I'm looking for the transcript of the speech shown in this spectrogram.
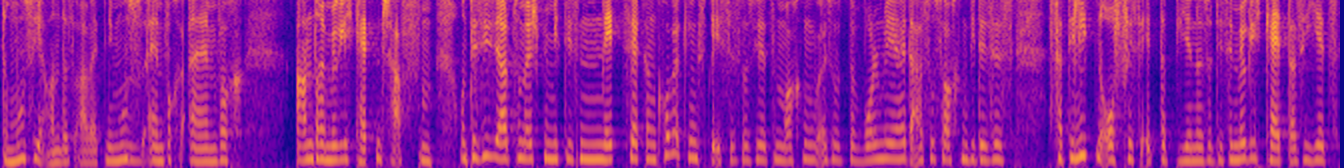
da muss ich anders arbeiten. Ich muss mhm. einfach, einfach andere Möglichkeiten schaffen. Und das ist ja zum Beispiel mit diesem Netzwerk an Coworking Spaces, was wir jetzt machen. Also da wollen wir halt auch so Sachen wie dieses Satellitenoffice etablieren. Also diese Möglichkeit, dass ich jetzt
